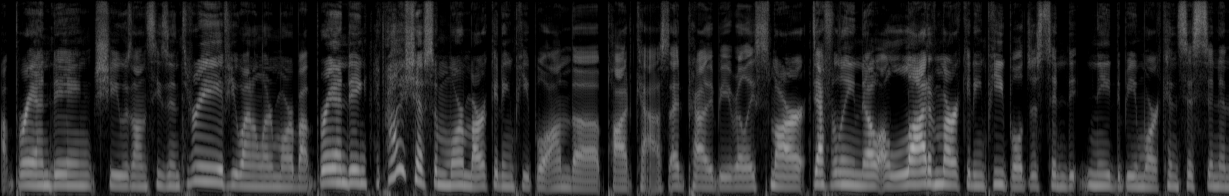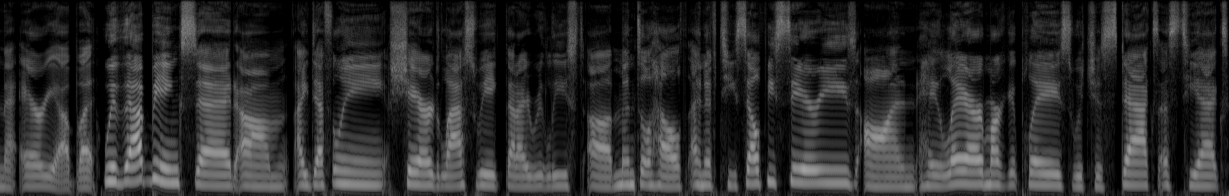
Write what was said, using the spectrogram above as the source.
uh, branding. She was on season three. If you want to learn more about branding, I probably should have some more marketing people on the podcast. I'd probably be really smart. Definitely know a lot of marketing people, just to need to be more consistent in that area. But with that being said, um, I definitely shared last week that I released a mental health NFT selfie series on Helair Marketplace, which is Stacks, STX.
